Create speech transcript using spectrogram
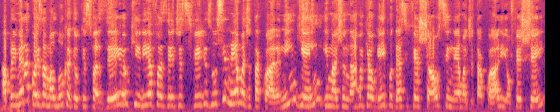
A primeira coisa maluca que eu quis fazer, eu queria fazer desfiles no cinema de Taquara. Ninguém imaginava que alguém pudesse fechar o cinema de Taquara, e eu fechei.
